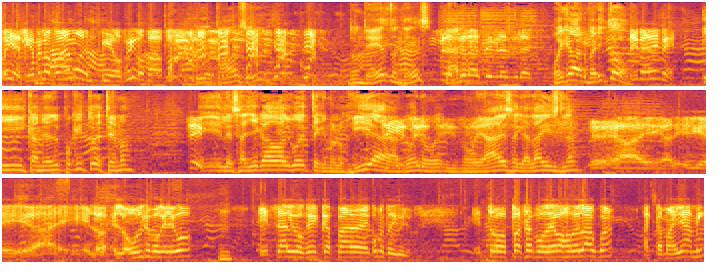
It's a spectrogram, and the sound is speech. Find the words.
Oye, siempre lo cogemos en pío pío, papá. Pío Pao, sí. ¿Dónde es? ¿Dónde es? Claro. Oiga, Barbarito. Dime, dime. Y cambiando un poquito de tema. ¿Y ¿Les ha llegado algo de tecnología, algo de no- novedades allá a la isla? Eh, ay, ay, ay, ay, Lo, lo último que llegó Mm. es algo que es capaz de. ¿Cómo te digo yo? Esto pasa por debajo del agua hasta Miami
